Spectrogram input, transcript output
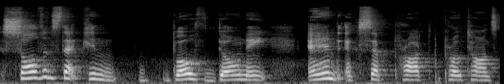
Solvents that can both donate and accept prot protons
